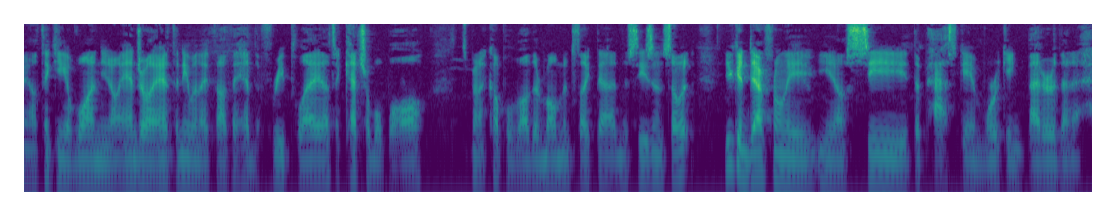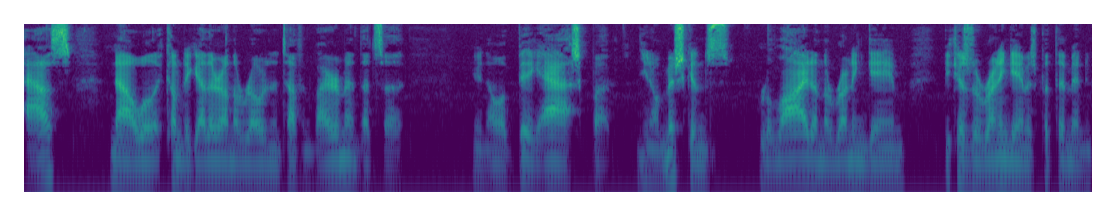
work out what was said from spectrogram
You know thinking of one, you know Andrel Anthony when they thought they had the free play, that's a catchable ball. There's been a couple of other moments like that in the season, so it, you can definitely you know see the pass game working better than it has. Now, will it come together on the road in a tough environment? That's a you know a big ask, but you know Michigan's relied on the running game because the running game has put them in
